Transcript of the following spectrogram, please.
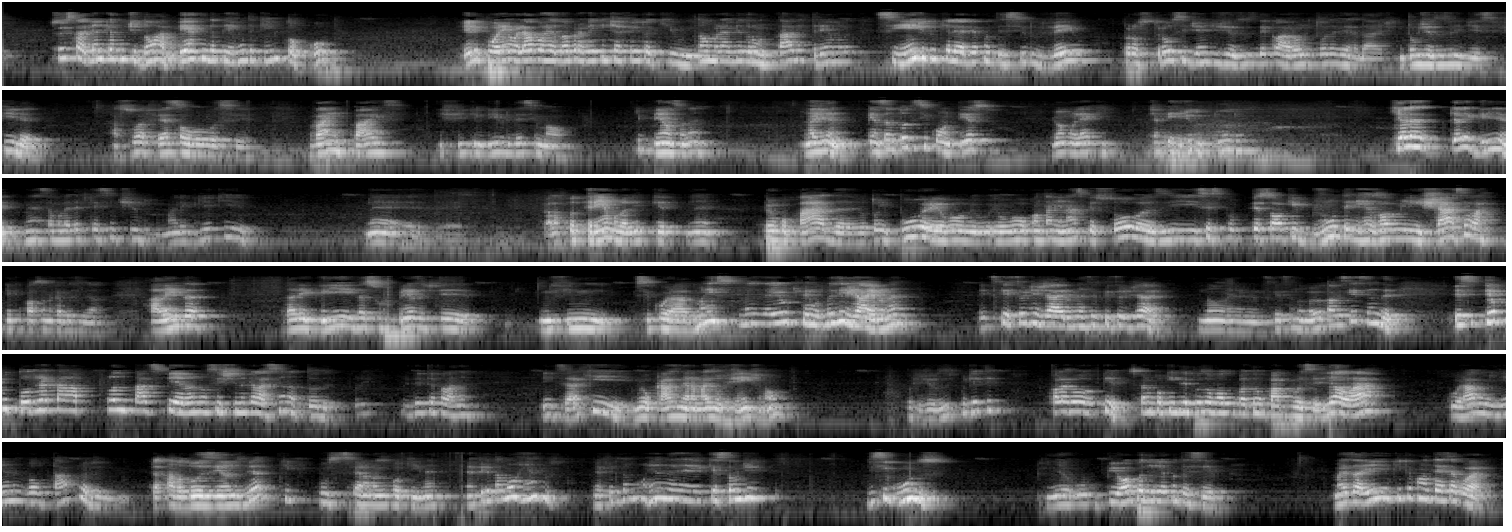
O senhor está vendo que a multidão aberta ainda pergunta quem me tocou? Ele, porém, olhava ao redor para ver quem tinha feito aquilo. Então a mulher, amedrontada e trêmula, ciente do que lhe havia acontecido, veio prostrou-se diante de Jesus e declarou-lhe toda a verdade. Então Jesus lhe disse: Filha, a sua fé salvou você. Vá em paz e fique livre desse mal. Que pensa, né? Imagina, pensando todo esse contexto de uma mulher que tinha perdido tudo. Que, ela, que alegria né, essa mulher deve ter sentido. Uma alegria que. Né, ela ficou trêmula ali, porque né, preocupada, eu estou impura, eu vou, eu vou contaminar as pessoas, e se esse pessoal que junta e resolve me linchar, sei lá o que, que passou na cabeça dela. Além da, da alegria e da surpresa de ter, enfim, se curado. Mas, mas aí eu te pergunto, mas e Jairo, né? Ele esqueceu de Jairo, né? Você esqueceu de Jairo? Não, né? Não esqueci não, mas eu estava esquecendo dele. Esse tempo todo já estava plantado esperando, assistindo aquela cena toda. Ele deve ter falado, né? Gente, será que meu caso não era mais urgente, não? Poxa, Jesus podia ter falado? Espera um pouquinho que depois eu volto bater um papo com você. Ia lá, curava o menino, voltava, já estava 12 anos mesmo, que custa esperar mais um pouquinho, né? Minha filha está morrendo. Minha filha está morrendo, é questão de, de segundos. O pior poderia acontecer. Mas aí, o que, que acontece agora?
